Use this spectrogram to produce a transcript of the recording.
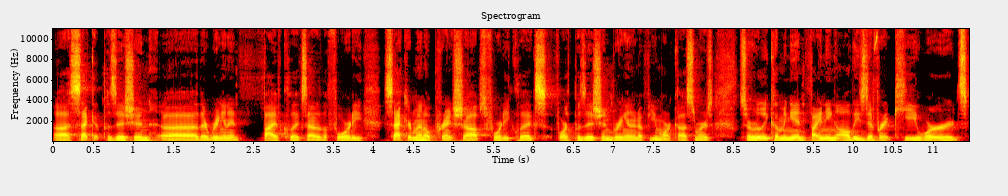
Uh, second position, they're bringing in five clicks out of the 40. Sacramento Print Shops, 40 clicks, fourth position, bringing in a few more customers. So really coming in, finding all these different keywords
